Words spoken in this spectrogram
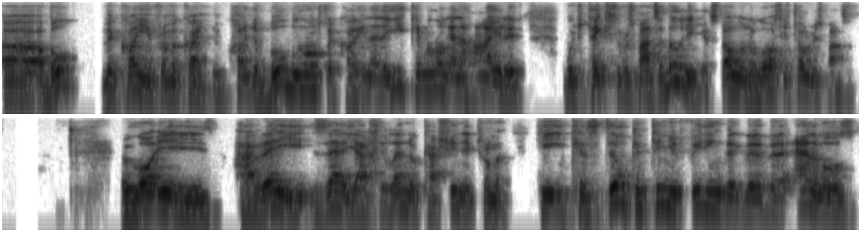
a, a bull, Mekoyin from a. The, the bull belongs to a and the Yid came along and hired it, which takes the responsibility. It gets stolen or lost, he's totally responsible. The law is Harei Ze Yachilenu Kashini Truma. He can still continue feeding the, the, the animals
